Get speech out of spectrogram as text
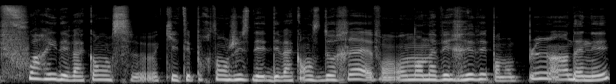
foiré des vacances euh, qui étaient pourtant juste des, vacances de rêve. on en avait rêvé pendant plein d'années.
